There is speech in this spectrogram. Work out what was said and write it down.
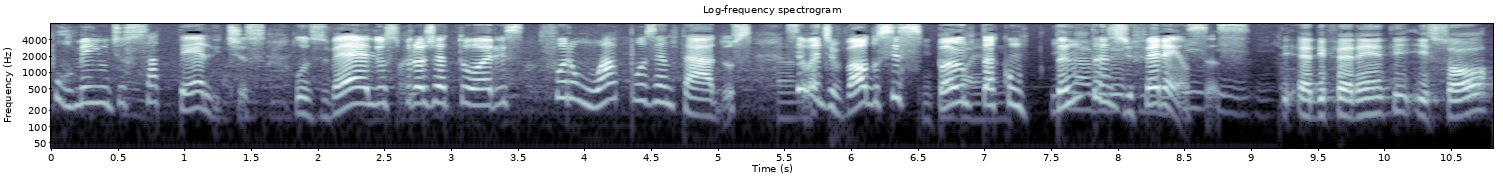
por meio de satélites. Os velhos projetores foram aposentados. Seu Edivaldo se espanta com tantas diferenças. É diferente e só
